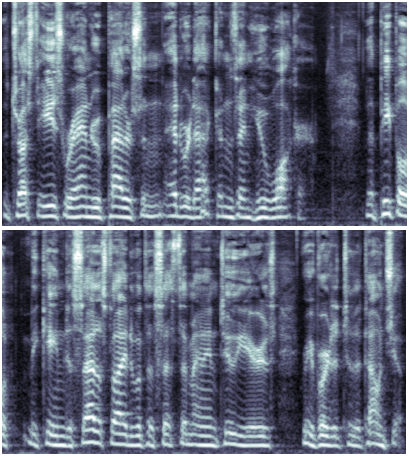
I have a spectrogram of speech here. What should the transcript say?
The trustees were Andrew Patterson, Edward Atkins, and Hugh Walker. The people became dissatisfied with the system and in two years reverted to the township.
